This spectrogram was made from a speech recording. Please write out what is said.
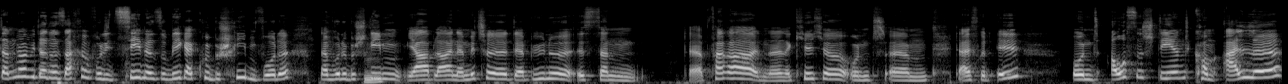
dann war wieder eine Sache, wo die Szene so mega cool beschrieben wurde. Dann wurde beschrieben, ja, bla, in der Mitte der Bühne ist dann der Pfarrer in einer Kirche und ähm, der Alfred Ill. Und außenstehend kommen alle,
